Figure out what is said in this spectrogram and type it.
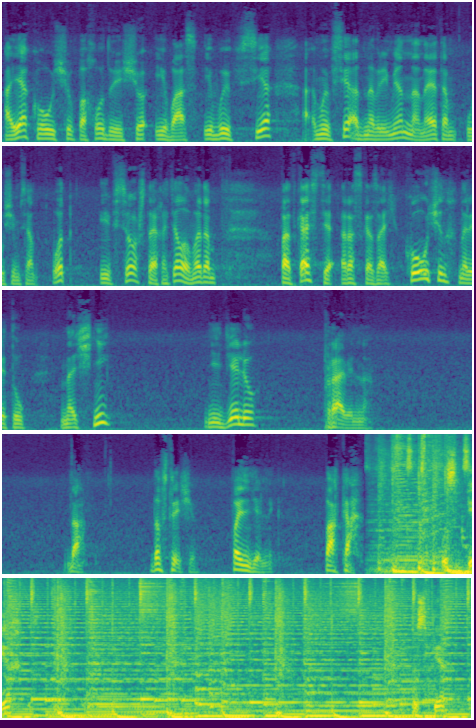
а я коучу по ходу еще и вас. И вы все, мы все одновременно на этом учимся. Вот и все, что я хотела в этом подкасте рассказать. Коучинг на лету. Начни неделю правильно. Да. До встречи. В понедельник. Пока. Успех. Успех.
